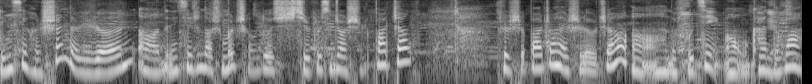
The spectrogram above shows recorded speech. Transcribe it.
灵性很深的人啊，灵性深到什么程度？写出信章十八章，是十八章还是十六章啊？的附近啊，我们看的话。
